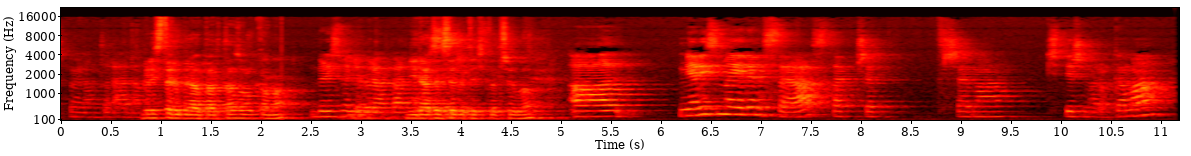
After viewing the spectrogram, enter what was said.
Vzpomínám to ráda. Byli jste dobrá parta s holkama? Byli jsme dobrá parta. Díráte se do teďka třeba? A měli jsme jeden sraz, tak před třema, čtyřma rokama,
